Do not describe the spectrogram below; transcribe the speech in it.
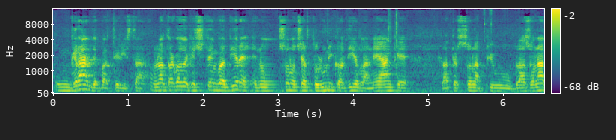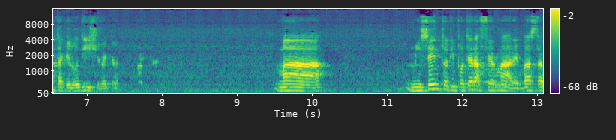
un grande batterista. Un'altra cosa che ci tengo a dire, e non sono certo l'unico a dirla, neanche la persona più blasonata che lo dice, perché... ma mi sento di poter affermare, basta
